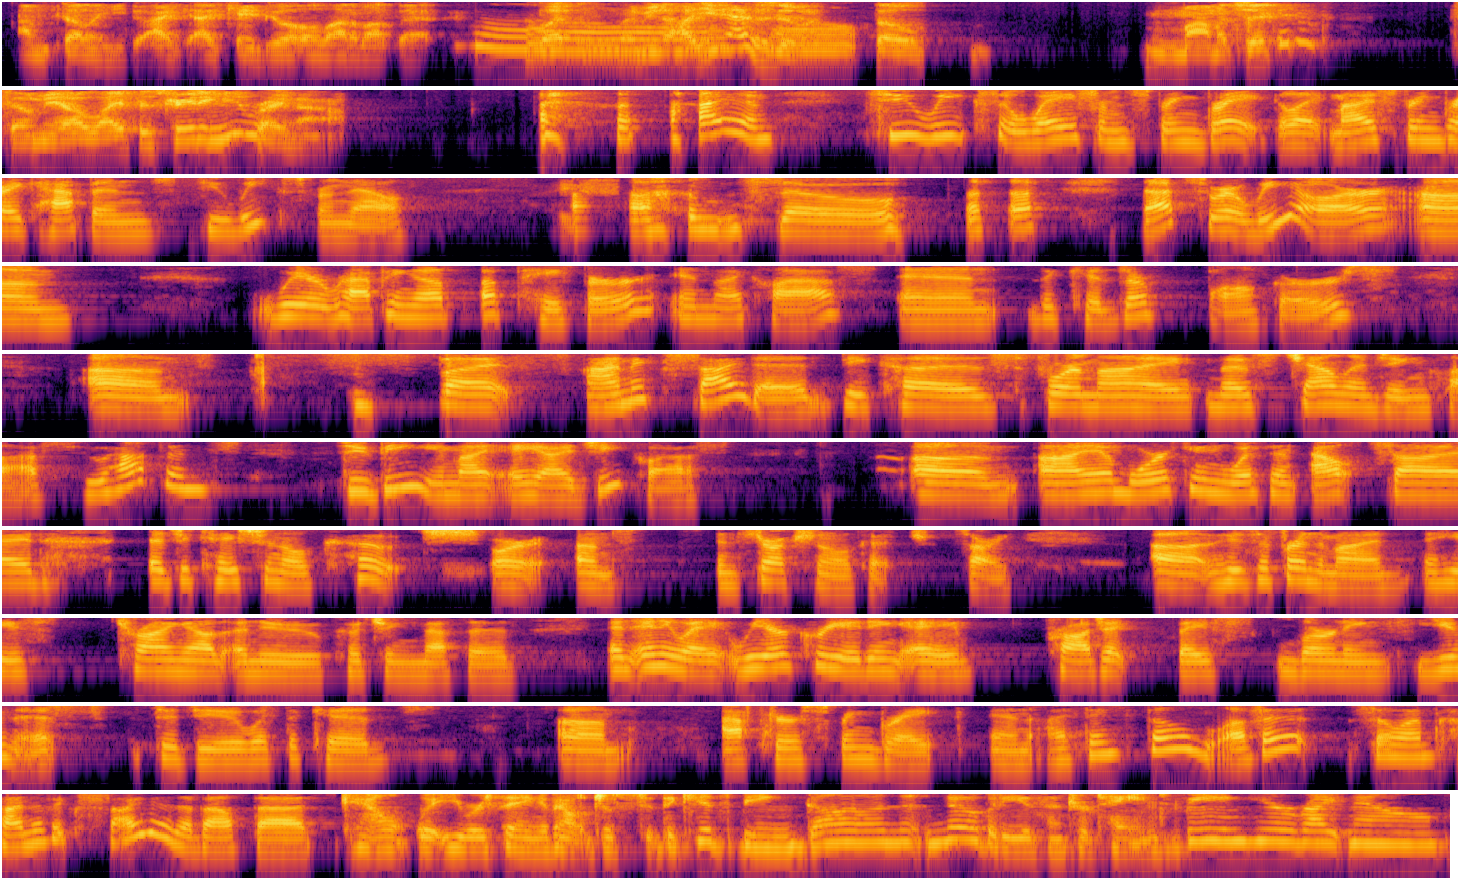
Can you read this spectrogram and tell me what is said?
I'm telling you, I, I can't do a whole lot about that. But let me know how you guys are doing. So, Mama Chicken, tell me how life is treating you right now. I am two weeks away from spring break. Like my spring break happens two weeks from now. Nice. Um, so that's where we are. Um, we're wrapping up a paper in my class and the kids are bonkers. Um, but I'm excited because for my most challenging class, who happens to be my AIG class, um, I am working with an outside educational coach or um, instructional coach. Sorry, uh, who's a friend of mine, and he's trying out a new coaching method. And anyway, we are creating a project-based learning unit to do with the kids um, after spring break. And I think they'll love it. So I'm kind of excited about that. Count what you were saying about just the kids being done. Nobody is entertained being here right now.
